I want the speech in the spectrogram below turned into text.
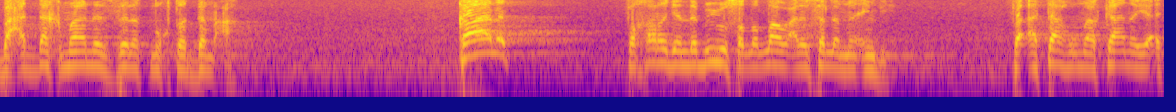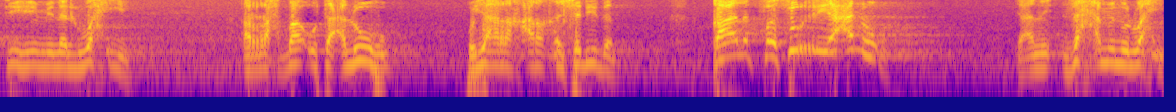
بعد ذاك ما نزلت نقطة دمعة قالت فخرج النبي صلى الله عليه وسلم من عندي. فأتاه ما كان يأتيه من الوحي. الرحضاء تعلوه. ويعرق عرقا شديدا. قالت فسري عنه. يعني زح منه الوحي.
